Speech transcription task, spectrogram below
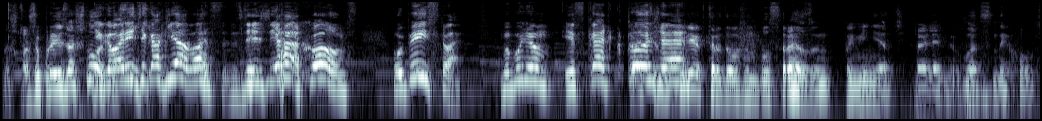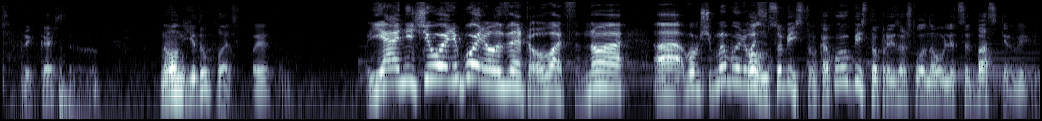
Ну что же произошло? Не говорите, как я, Ватсон. Здесь я, Холмс. Убийство. Мы будем искать, кто же... директор должен был сразу поменять ролями Ватсона и Холмса. Прекрасно. Но он еду платит, поэтому. Я ничего не понял из этого, Ватсон. Но, а, в общем, мы будем... Холмс, убийство. Какое убийство произошло на улице Баскервилли?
